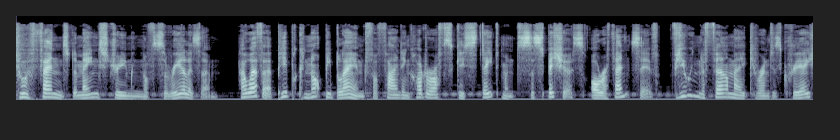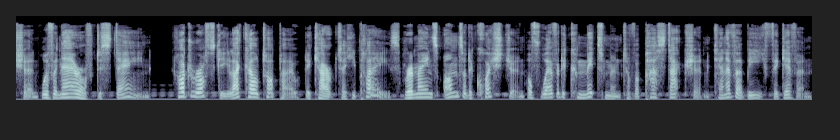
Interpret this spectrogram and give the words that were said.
to offend the mainstreaming of surrealism. However, people cannot be blamed for finding Jodorowsky's statement suspicious or offensive, viewing the filmmaker and his creation with an air of disdain. Jodorowsky, like El Topo, the character he plays, remains under the question of whether the commitment of a past action can ever be forgiven.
